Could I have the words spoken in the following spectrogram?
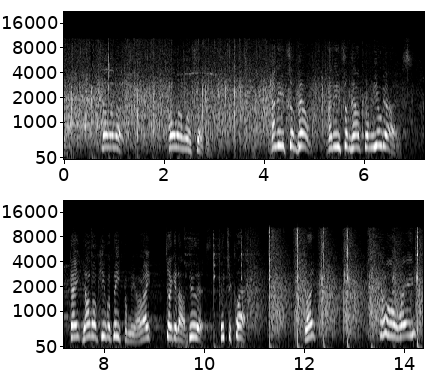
On. Look, look, look. Hold on one second. I need some help. I need some help from you guys. Okay? Y'all gonna keep a beat for me, all right? Check it out. Do this. Put your clap. Right? Come on, Wade.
